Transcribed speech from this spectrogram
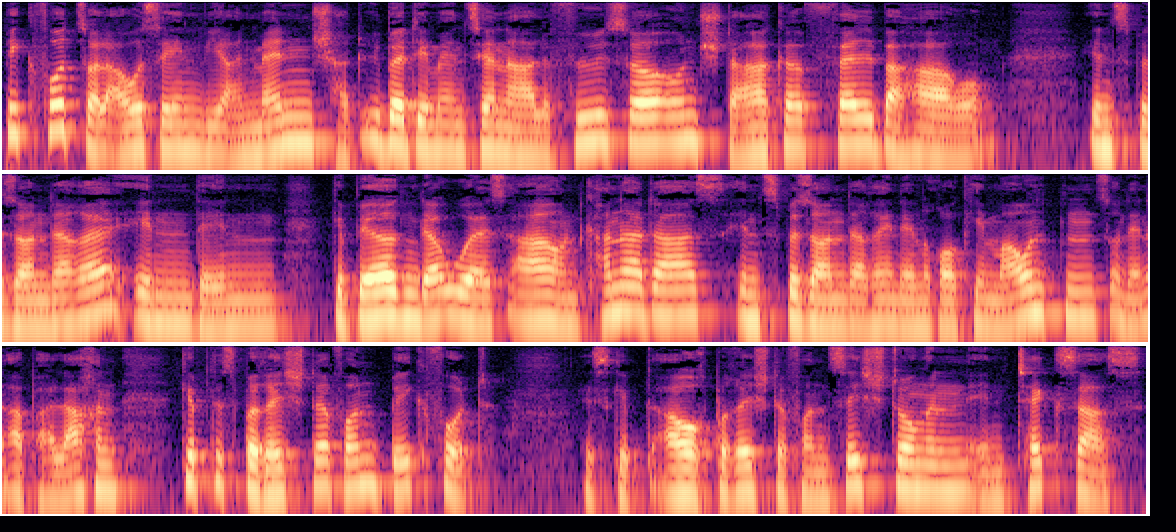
Bigfoot soll aussehen wie ein Mensch, hat überdimensionale Füße und starke Fellbehaarung. Insbesondere in den Gebirgen der USA und Kanadas, insbesondere in den Rocky Mountains und den Appalachen, gibt es Berichte von Bigfoot. Es gibt auch Berichte von Sichtungen in Texas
